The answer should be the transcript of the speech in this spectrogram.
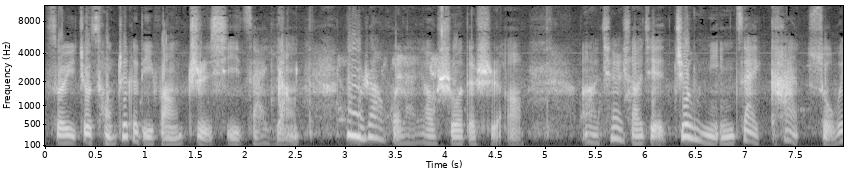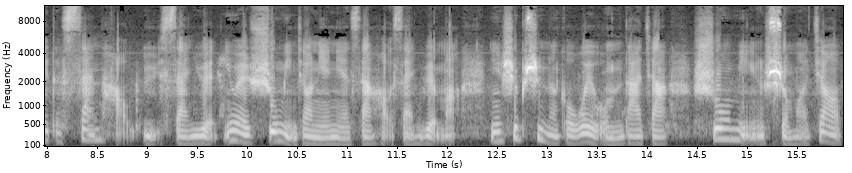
所以就从这个地方止息在扬。那么绕回来要说的是啊，啊，青儿小姐，就您在看所谓的三好与三愿，因为书名叫年年三好三愿嘛，您是不是能够为我们大家说明什么叫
